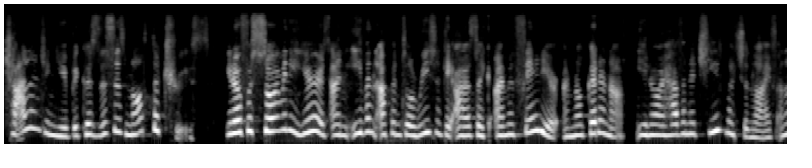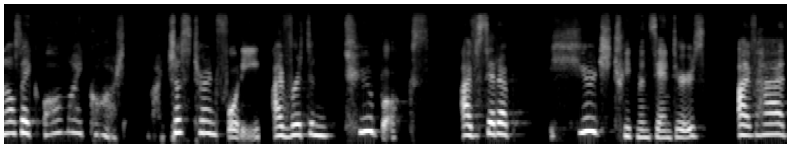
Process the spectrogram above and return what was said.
challenging you because this is not the truth. You know, for so many years, and even up until recently, I was like, I'm a failure. I'm not good enough. You know, I haven't achieved much in life. And I was like, oh my gosh, I just turned 40. I've written two books. I've set up huge treatment centers. I've had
